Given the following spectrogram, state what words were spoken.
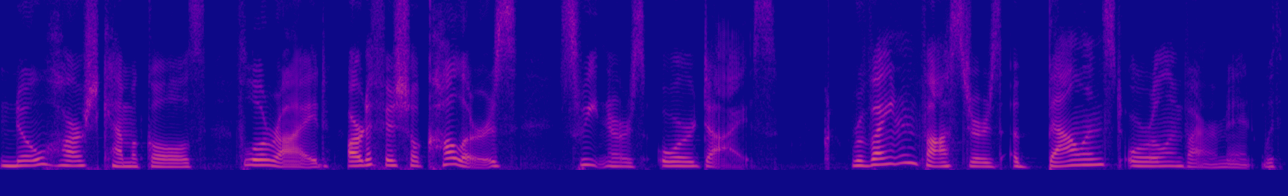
no harsh chemicals, fluoride, artificial colors, sweeteners, or dyes. Revitin fosters a balanced oral environment with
